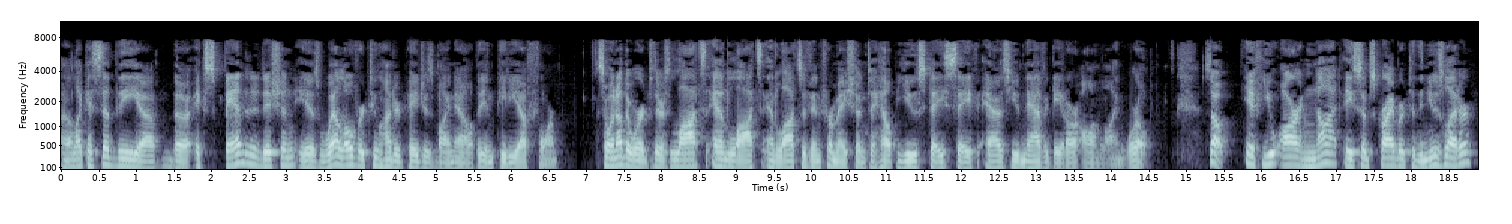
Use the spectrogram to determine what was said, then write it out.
Uh, like I said, the uh, the expanded edition is well over 200 pages by now in PDF form. So in other words, there's lots and lots and lots of information to help you stay safe as you navigate our online world. So if you are not a subscriber to the newsletter,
